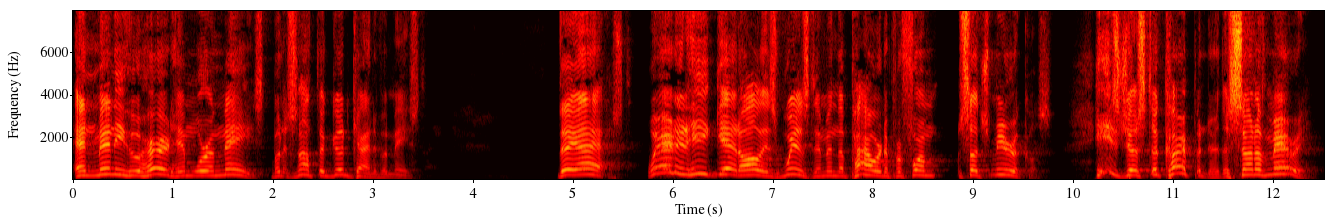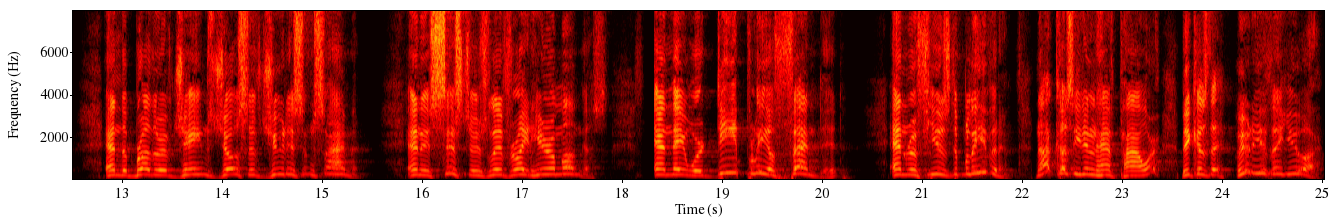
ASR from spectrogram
and many who heard him were amazed, but it's not the good kind of amazed. They asked, Where did he get all his wisdom and the power to perform such miracles? He's just a carpenter, the son of Mary, and the brother of James, Joseph, Judas, and Simon. And his sisters live right here among us and they were deeply offended and refused to believe in him. Not because he didn't have power, because they, who do you think you are?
